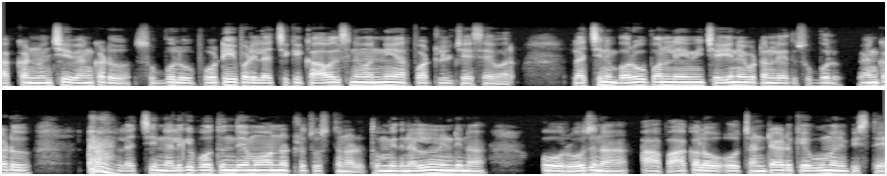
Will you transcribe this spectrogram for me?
అక్కడి నుంచి వెంకడు సుబ్బులు పోటీపడి లచ్చికి కావలసినవన్నీ ఏర్పాట్లు చేసేవారు. లచ్చిని బరువు పనులు ఏమీ చేయనివ్వటం లేదు సుబ్బులు. వెంకడు లచ్చి నలిగిపోతుందేమో అన్నట్లు చూస్తున్నాడు. తొమ్మిది నెలలు నిండిన ఓ రోజున ఆ పాకలో ఓ చంటాడు కెవ్వుమనిపిస్తే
